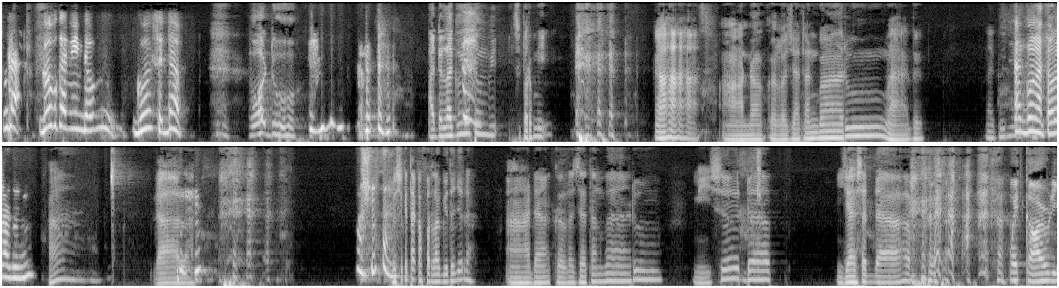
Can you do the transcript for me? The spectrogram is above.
enggak. Gue bukan Indomie. Gue sedap. Waduh. Ada lagunya tuh, Bi. Super mie. Ah, ada kelezatan baru. Nah, tuh. Lagunya. Ah, gue nggak tahu lagunya. Ah. Dah lah. Besok kita cover lagu itu aja lah. Ada kelezatan baru. Mie sedap. Ya sedap. White curry.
